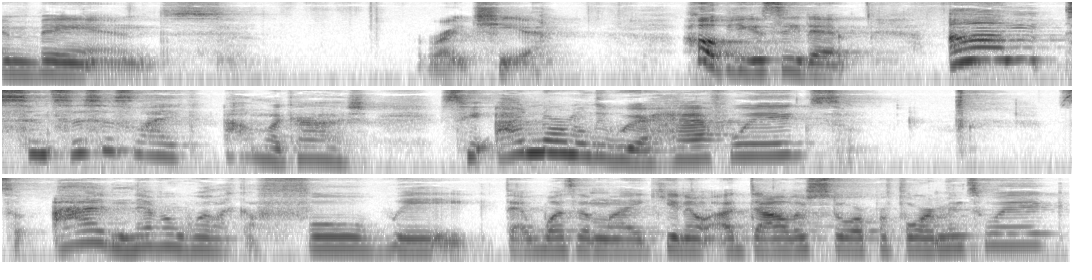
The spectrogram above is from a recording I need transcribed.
and bands right here. Hope you can see that. Um, since this is like, oh my gosh. See, I normally wear half wigs. So I never wore like a full wig that wasn't like, you know, a dollar store performance wig.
